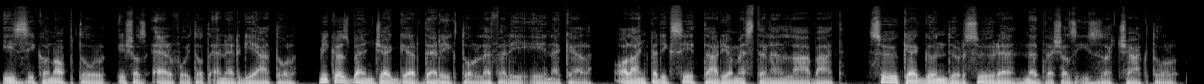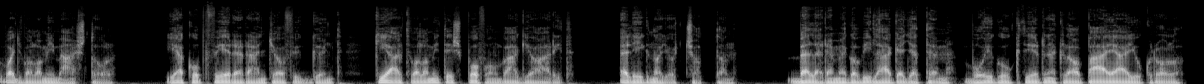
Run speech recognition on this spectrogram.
Izzik a naptól és az elfolytott energiától, miközben Jagger deréktól lefelé énekel, a lány pedig széttárja mesztelen lábát. Szőke, göndör szőre, nedves az izzadságtól, vagy valami mástól. Jakob félrerántja a függönyt, kiált valamit és pofon vágja Árit. Elég nagyot csattan. Beleremeg a világegyetem, bolygók térnek le a pályájukról,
